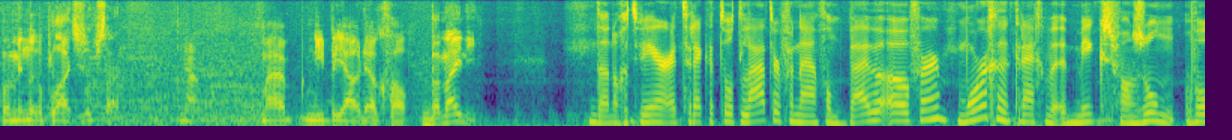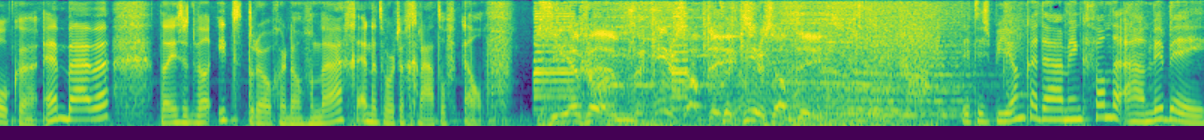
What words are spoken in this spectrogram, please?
wat mindere plaatjes op staan. Ja. Maar niet bij jou in elk geval? Bij mij niet. Dan nog het weer. Er trekken tot later vanavond buien over. Morgen krijgen we een mix van zon, wolken en buien. Dan is het wel iets droger dan vandaag en het wordt een graad of 11. ZFM, verkeersupdate. verkeersupdate. Dit is Bianca Damink van de ANWB.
